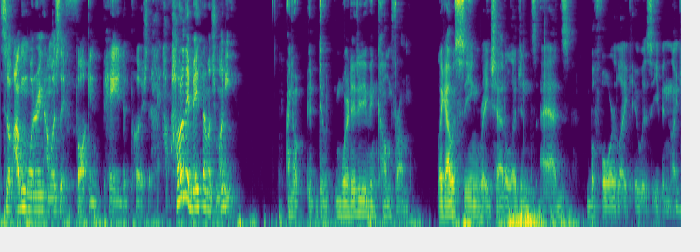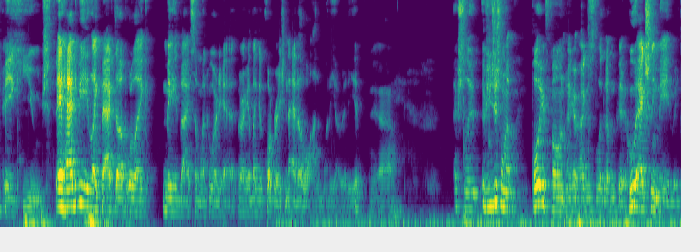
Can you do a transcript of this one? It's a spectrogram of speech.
So I'm wondering how much they fucking paid to push that. How, how do they make that much money? I don't, it, dude. Where did it even come from? Like I was seeing Raid Shadow Legends ads before, like it was even like a Big. huge thing. It had to be like backed up or like made by someone who already had, or like a corporation that had a lot of money already. yeah. Actually, if you just want to pull out your phone, I can, I can just look it up on computer. Who actually made Raid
